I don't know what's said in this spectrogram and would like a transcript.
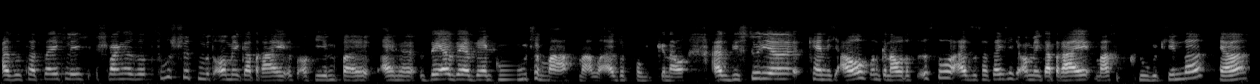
also tatsächlich, Schwangere zuschütten mit Omega-3 ist auf jeden Fall eine sehr, sehr, sehr gute Maßnahme. Also Punkt, genau. Also die Studie kenne ich auch und genau das ist so. Also tatsächlich, Omega-3 macht kluge Kinder, ja.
